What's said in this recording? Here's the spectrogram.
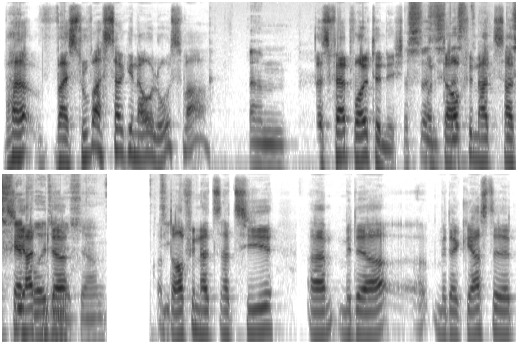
weißt du, was da genau los war? Ähm, das Pferd wollte nicht. Das, das, und daraufhin das, hat, hat sie halt wieder, nicht, ja. Und daraufhin hat, hat sie äh, mit, der, mit der Gerste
